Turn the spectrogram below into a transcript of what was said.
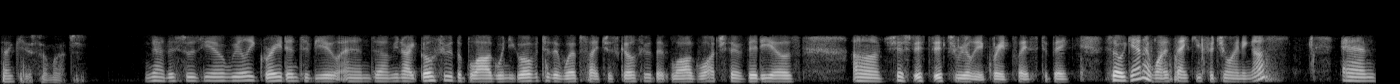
Thank you so much. Yeah, this was you know really great interview, and um, you know I go through the blog. When you go over to their website, just go through the blog, watch their videos. Uh, just it's it's really a great place to be. So again, I want to thank you for joining us. And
